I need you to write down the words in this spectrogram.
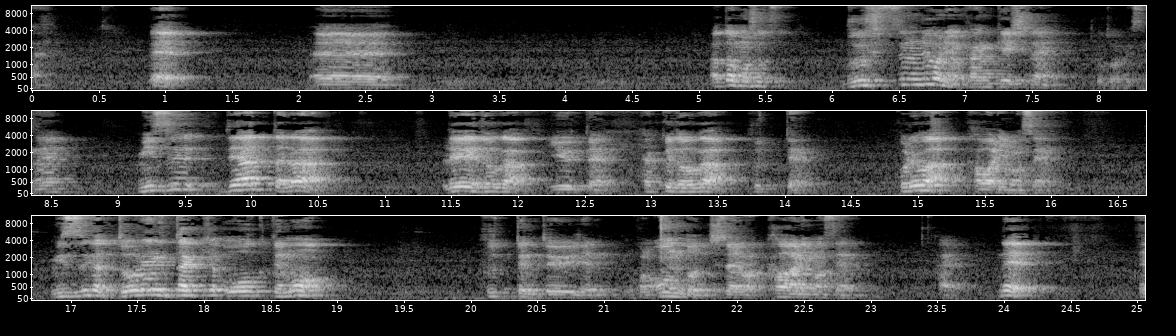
はい、で、えーあとはもう一つ物質の量には関係しないことですね。水であったら0度が融点100度が沸点。これは変わりません。水がどれだけ多くても沸点という意味でこの温度自体は変わりません、はい、でえ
